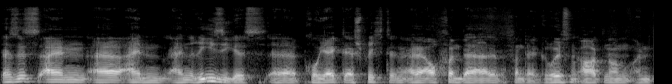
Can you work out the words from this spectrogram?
das ist ein, äh, ein, ein riesiges äh, Projekt. Er spricht dann, äh, auch von der, von der Größenordnung und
